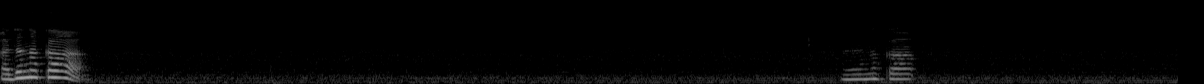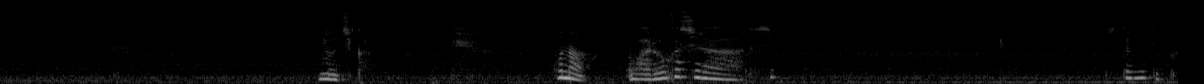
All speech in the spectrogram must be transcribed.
あだ名かあだ名か名字か。ほな終わろうかしら私。下見てくる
